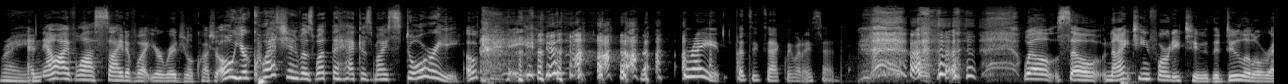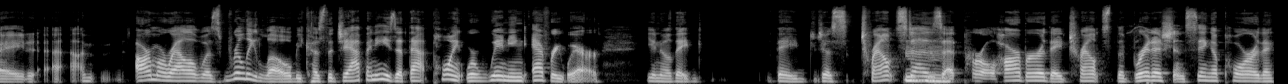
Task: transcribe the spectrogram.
Right. And now I've lost sight of what your original question. Oh, your question was what the heck is my story? Okay. right. That's exactly what I said. well, so 1942, the Doolittle raid, uh, um, our morale was really low because the Japanese at that point were winning everywhere. You know, they they just trounced mm-hmm. us at Pearl Harbor. They trounced the British in Singapore. They,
